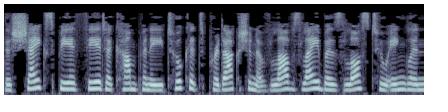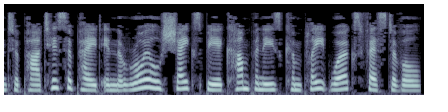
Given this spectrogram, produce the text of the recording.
the Shakespeare Theatre Company took its production of Love's Labour's Lost to England to participate in the Royal Shakespeare Company's Complete Works Festival.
